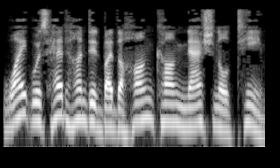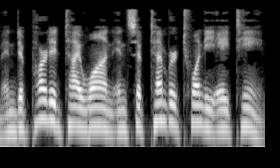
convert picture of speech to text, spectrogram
White was headhunted by the Hong Kong national team and departed Taiwan in September 2018.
